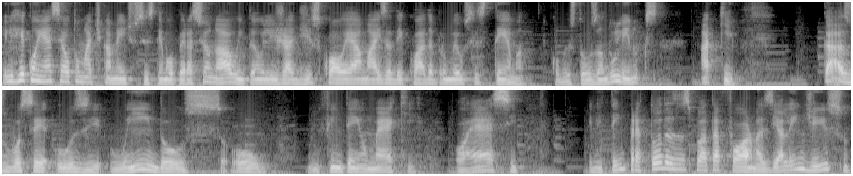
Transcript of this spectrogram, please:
Ele reconhece automaticamente o sistema operacional, então ele já diz qual é a mais adequada para o meu sistema. Como eu estou usando o Linux, aqui. Caso você use o Windows ou, enfim, tenha um Mac OS, ele tem para todas as plataformas e além disso,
